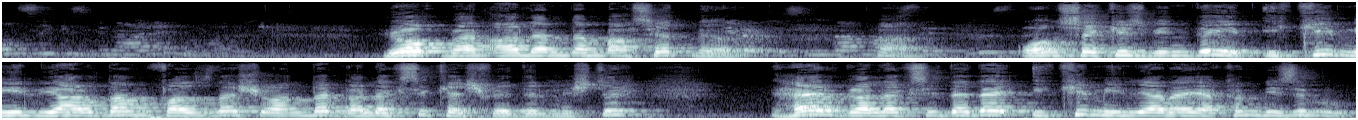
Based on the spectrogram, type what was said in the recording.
18 bin alem mi var hocam? Yok ben alemden bahsetmiyorum. Ha. bahsettiniz de. 18 bin değil 2 milyardan fazla şu anda galaksi keşfedilmiştir. Her galakside de 2 milyara yakın bizim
